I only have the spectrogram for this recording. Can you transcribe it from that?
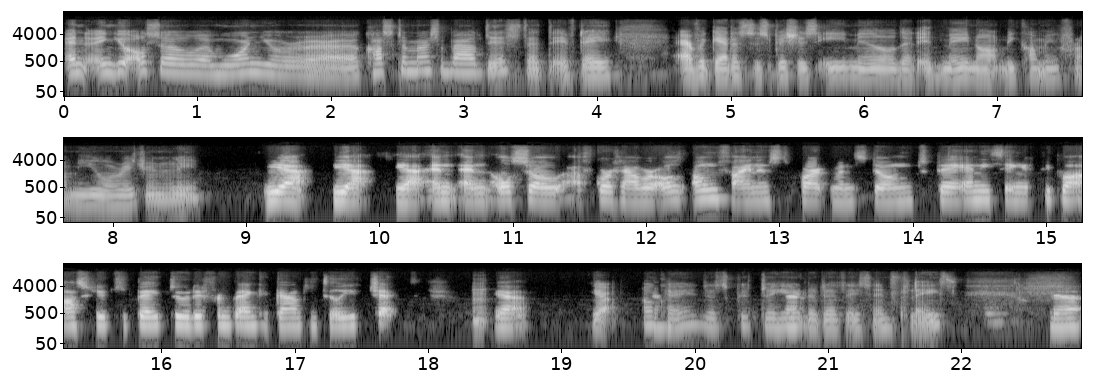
and and you also uh, warn your uh, customers about this that if they ever get a suspicious email that it may not be coming from you originally yeah yeah yeah. And and also of course our own finance departments don't pay anything. If people ask you to pay to a different bank account until you've checked. Mm. yeah. Yeah okay. That's good to hear yeah. that that is in place. Yeah.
